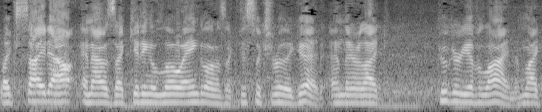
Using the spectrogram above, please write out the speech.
like side out and I was like getting a low angle and I was like, this looks really good. And they were like, Cougar, you have a line. I'm like,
